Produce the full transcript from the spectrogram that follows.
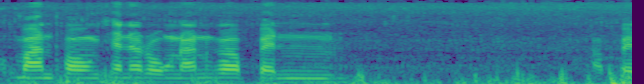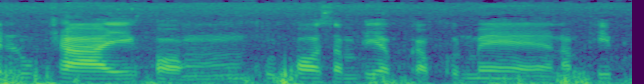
กุมารทองชัยนรงค์นั้นก็เป็นเป็นลูกชายของคุณพ่อสำเรียบกับคุณแม่น้ำทิพย์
